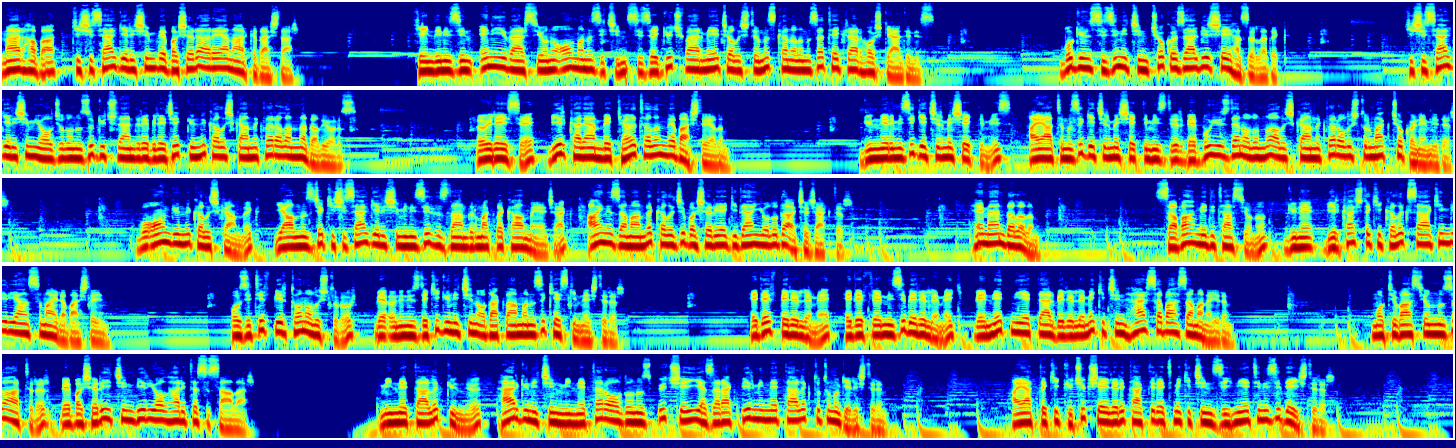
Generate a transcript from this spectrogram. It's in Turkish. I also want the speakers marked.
Speaker 1: Merhaba, kişisel gelişim ve başarı arayan arkadaşlar. Kendinizin en iyi versiyonu olmanız için size güç vermeye çalıştığımız kanalımıza tekrar hoş geldiniz. Bugün sizin için çok özel bir şey hazırladık. Kişisel gelişim yolculuğunuzu güçlendirebilecek günlük alışkanlıklar alanına dalıyoruz. Öyleyse bir kalem ve kağıt alın ve başlayalım. Günlerimizi geçirme şeklimiz, hayatımızı geçirme şeklimizdir ve bu yüzden olumlu alışkanlıklar oluşturmak çok önemlidir. Bu 10 günlük alışkanlık, yalnızca kişisel gelişiminizi hızlandırmakla kalmayacak, aynı zamanda kalıcı başarıya giden yolu da açacaktır. Hemen dalalım. Sabah meditasyonu, güne birkaç dakikalık sakin bir yansımayla başlayın. Pozitif bir ton oluşturur ve önünüzdeki gün için odaklanmanızı keskinleştirir. Hedef belirleme, hedeflerinizi belirlemek ve net niyetler belirlemek için her sabah zaman ayırın. Motivasyonunuzu artırır ve başarı için bir yol haritası sağlar. Minnettarlık günlüğü, her gün için minnettar olduğunuz 3 şeyi yazarak bir minnettarlık tutumu geliştirin. Hayattaki küçük şeyleri takdir etmek için zihniyetinizi değiştirir.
